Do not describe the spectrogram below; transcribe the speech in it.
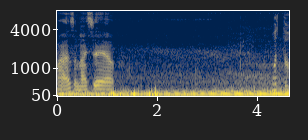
Wow, that's a nice day out. What the?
